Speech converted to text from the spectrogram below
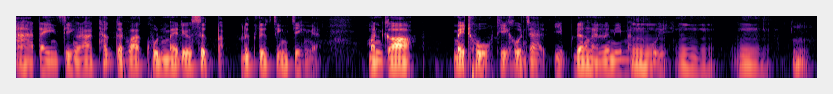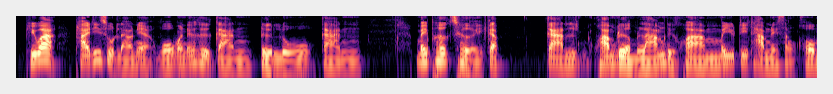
อ่า แต่จริงๆ แล้ว ถ้าเกิดว่าคุณไม่ได้รู้สึกแบบลึกๆ จริง ๆ เนี่ย มันก็ไม่ถูกที่คุณจะหยิบเรื่องนั้นเรื่องนี้มาอืมคุยอืมอืมอืมพี่ว่าท้ายที่สุดแล้วเนี่ยโวกมันก็คือการตื่นรู้ การไม่เพิกเฉยกับ การความเหลื่อมล้ำหรือความไม่ยุติธรรมในสังคม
